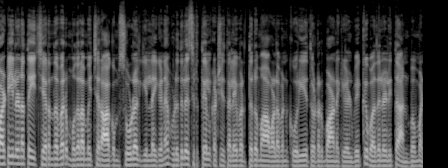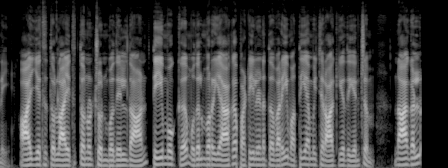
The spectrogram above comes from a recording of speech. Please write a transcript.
பட்டியலினத்தைச் சேர்ந்தவர் முதலமைச்சராகும் சூழல் இல்லை என விடுதலை சிறுத்தைகள் கட்சித் தலைவர் திருமாவளவன் கூறிய தொடர்பான கேள்விக்கு பதிலளித்த அன்புமணி ஆயிரத்தி தொள்ளாயிரத்தி தொன்னூற்றி ஒன்பதில் தான் திமுக முதல் முறையாக பட்டியலினத்தவரை மத்திய அமைச்சர் ஆக்கியது என்றும் நாங்கள்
